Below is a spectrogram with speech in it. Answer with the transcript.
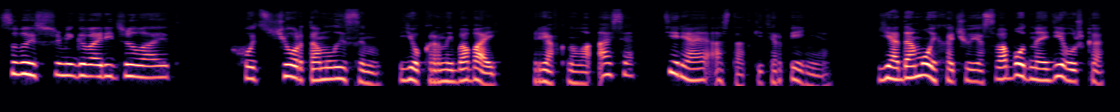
«С высшими говорить желает». «Хоть с чертом лысым, ёкарный бабай», – рявкнула Ася, теряя остатки терпения. «Я домой хочу, я свободная девушка,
